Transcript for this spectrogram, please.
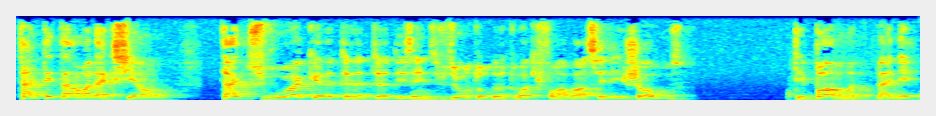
tant que tu es en mode action, tant que tu vois que tu as, des individus autour de toi qui font avancer les choses, tu pas en mode panique.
